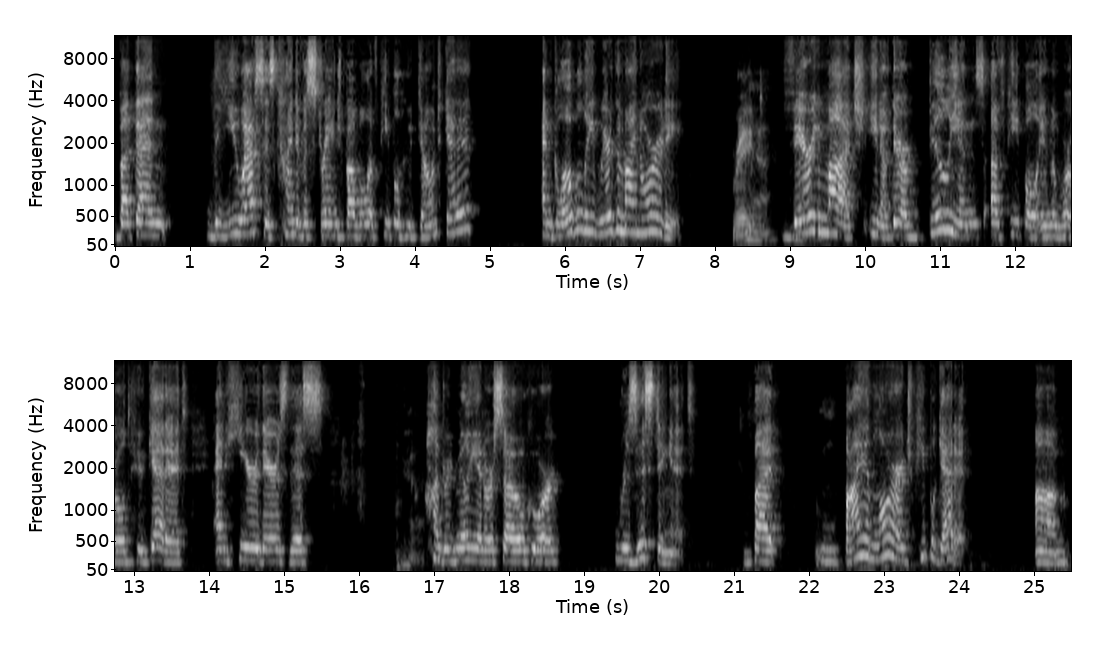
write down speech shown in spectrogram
but then the U.S. is kind of a strange bubble of people who don't get it, and globally we're the minority. Right. Yeah. very much, you know, there are billions of people in the world who get it. And here there's this Yeah. 100 million or so who are resisting it. But by and large, people get it. Um,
